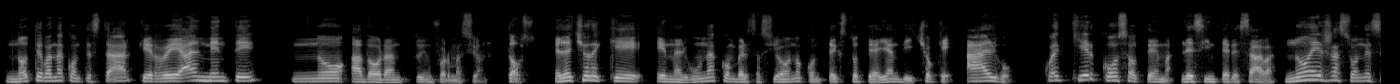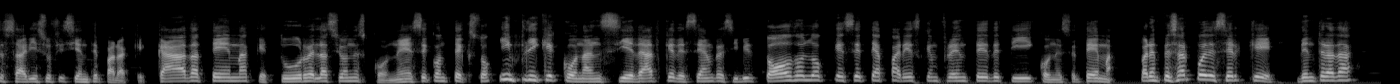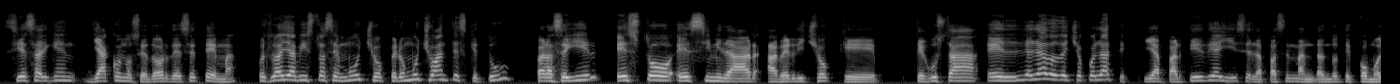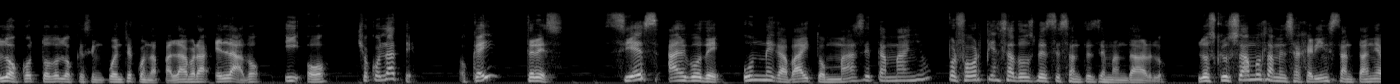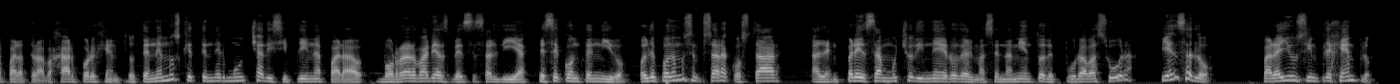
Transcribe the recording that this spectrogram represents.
no te van a contestar, que realmente no adoran tu información. Dos, el hecho de que en alguna conversación o contexto te hayan dicho que algo, cualquier cosa o tema les interesaba, no es razón necesaria y suficiente para que cada tema que tú relaciones con ese contexto implique con ansiedad que desean recibir todo lo que se te aparezca enfrente de ti con ese tema. Para empezar, puede ser que de entrada, si es alguien ya conocedor de ese tema, pues lo haya visto hace mucho, pero mucho antes que tú. Para seguir, esto es similar a haber dicho que te gusta el helado de chocolate y a partir de allí se la pasen mandándote como loco todo lo que se encuentre con la palabra helado y o chocolate. ¿Ok? Tres. Si es algo de un megabyte o más de tamaño, por favor piensa dos veces antes de mandarlo. Los que usamos la mensajería instantánea para trabajar, por ejemplo, tenemos que tener mucha disciplina para borrar varias veces al día ese contenido o le podemos empezar a costar a la empresa mucho dinero de almacenamiento de pura basura. Piénsalo. Para ello un simple ejemplo.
